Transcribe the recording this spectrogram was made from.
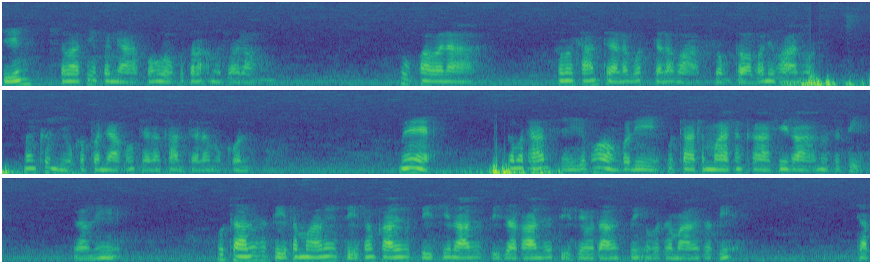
สิ่งสมาธิปัญญาของโลกุตระไม่ถอยหลังผู้ภาวนากรรมฐานแต่ละวัดแต่ละบาทส่งต่อพระนิพพานหมดนั่นขึ้นอยู่กับปัญญาของแต่ละท่านแต่ละบุคคล แม่กรรมฐานสี่เฉพาะก็ดี พุทธาธรรมาสังฆาทีรานุสติ เหล่านี้ พุทธานุสติธรรมานุสติสังฆานุสติทีรานุสติจาคานุสติเทวตานุสติอุปสมานุสติจัด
